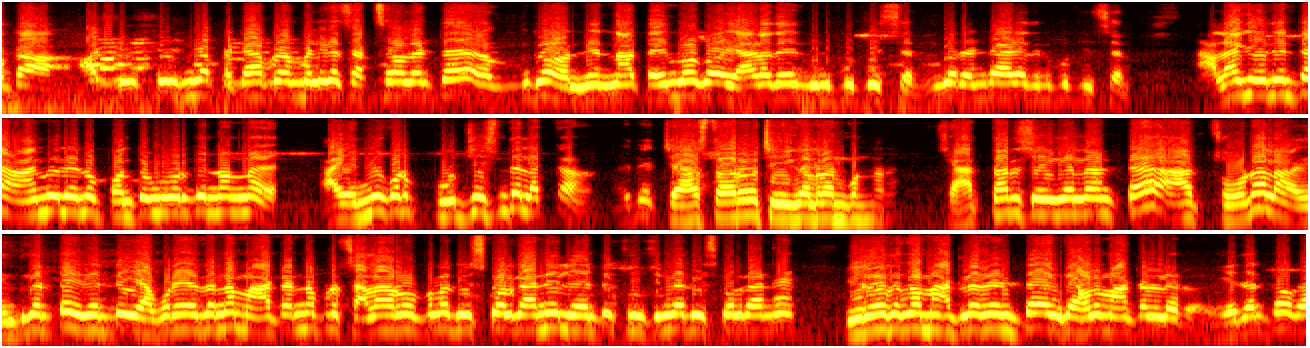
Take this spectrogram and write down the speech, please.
ఒక అడ్మినిస్ట్రేషన్గా పిఠాపురం ఎమ్మెల్యేగా సక్సెస్ అవ్వాలంటే ఇంకో నేను నా టైంలో ఒక ఏడాది అయింది దీన్ని పూర్తి చేశాను. ఇంకో రెండు ఏడాది దీన్ని పూర్తి చేశాను. అలాగే ఏదంటే హామీలు ఎన్నో పంతొమ్మిది వరకు ఎన్నో ఉన్నాయి. అవన్నీ కూడా పూర్తి చేసిందే లెక్క. అయితే చేస్తారో చేయగలరు అనుకుంటున్నారు? చేస్తారు చేయగలంటే అది చూడాలా. ఎందుకంటే ఏదంటే ఎవరు ఏదైనా మాట్లాడినప్పుడు సలహా రూపంలో తీసుకోవాలి కానీ లేదంటే సూచనగా తీసుకోవాలి కానీ ఈ విధంగా మాట్లాడారంటే ఇంకెవరు మాట్లాడలేరు. ఏదంటే ఒక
